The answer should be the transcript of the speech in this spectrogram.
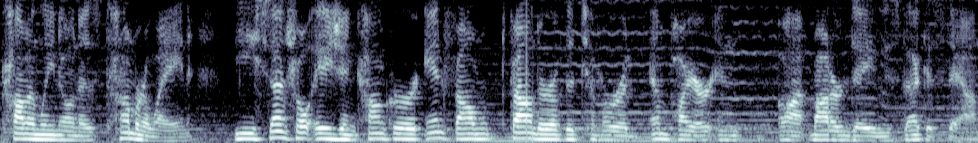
commonly known as Tamerlane, the Central Asian conqueror and found, founder of the Timurid Empire in uh, modern-day Uzbekistan.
